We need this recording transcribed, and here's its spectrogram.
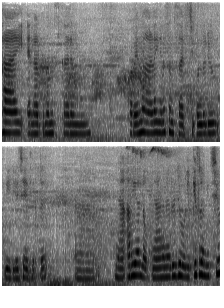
ഹായ് എല്ലാവർക്കും നമസ്കാരം. കുറേ നാളെ ഇങ്ങനെ സംസാരിച്ചുകൊണ്ടൊരു വീഡിയോ ചെയ്തിട്ട് ഞാൻ അറിയാലോ ഞാൻ അങ്ങനെ ഒരു ജോലിക്ക് ശ്രമിച്ചു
